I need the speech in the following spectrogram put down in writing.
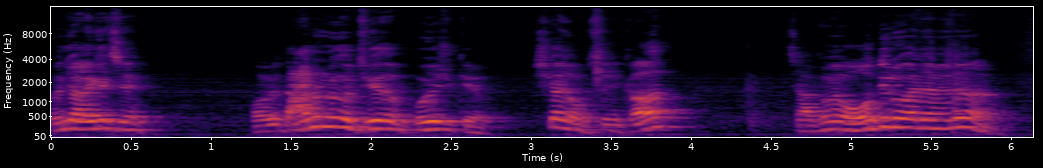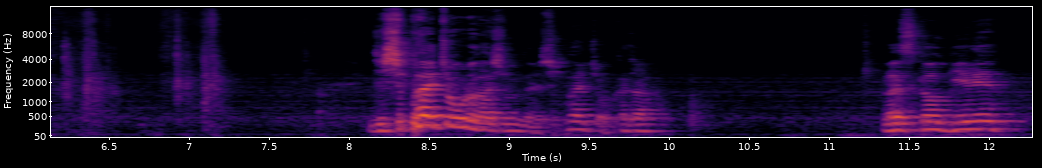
뭔지 알겠지? 어, 나누는 거 뒤에서 보여줄게요. 시간이 없으니까. 자 그러면 어디로 가냐면은 이제 18쪽으로 가시면 돼요 18쪽 가자 Let's go get it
